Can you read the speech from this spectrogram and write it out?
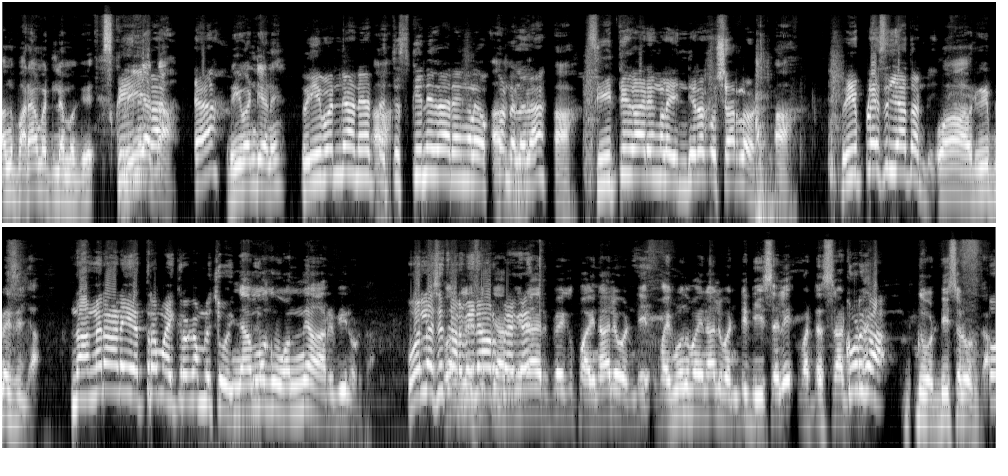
അന്ന് പറയാൻ പറ്റില്ല നമുക്ക്. റീവണ്ടിയാണ് റീവണ്ടിയാണ് ടച്ച് സ്ക്രീന് കാര്യങ്ങൾ ഒക്കെ ഉണ്ടല്ലോ സീറ്റ് കാര്യങ്ങൾ ഇന്ത്യയിലൊക്കെ ഉഷാറിലുണ്ട്. റീപ്ലേസ് ഇല്ലാത്തണ്ട് റീപ്ലേസ് ഇല്ല. എന്നാ അങ്ങനെയാണെങ്കിൽ എത്ര മൈക്രോ നമ്മൾ ചോദിക്കും? നമുക്ക് ഒന്നേ അറുപീന് കൊടുക്കാം. ഒരു ലക്ഷത്തി അറുപതിനായിരം റുപ്യക്ക് പതിനാല് വണ്ടി പതിമൂന്ന് പതിനാല് വണ്ടി ഡീസൽ ഡീസൽ കൊടുക്കാം. ഓ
